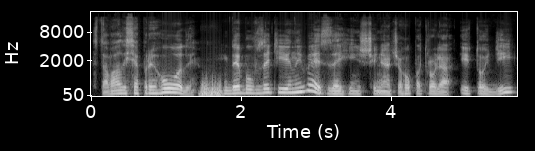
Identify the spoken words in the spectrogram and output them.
ставалися пригоди, де був задіяний весь загін щенячого патруля, і тоді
